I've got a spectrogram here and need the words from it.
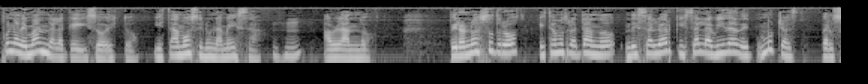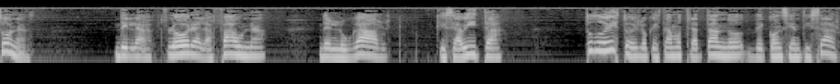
Fue una demanda la que hizo esto, y estamos en una mesa hablando. Pero nosotros estamos tratando de salvar quizá la vida de muchas personas de la flora, la fauna, del lugar que se habita. Todo esto es lo que estamos tratando de concientizar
